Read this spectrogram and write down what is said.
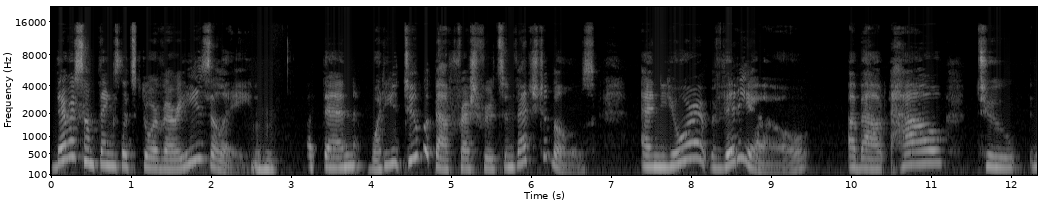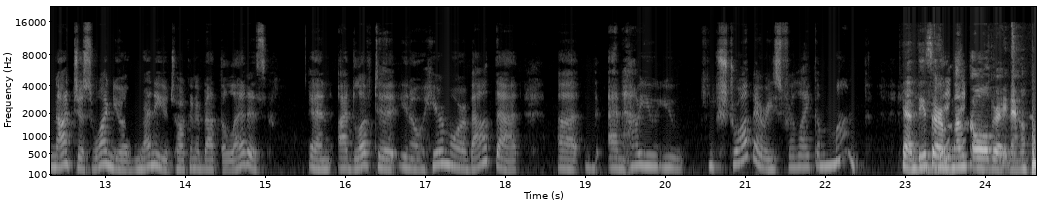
there are some things that store very easily. Mm-hmm. But then what do you do about fresh fruits and vegetables? And your video about how to not just one, you have many, you're talking about the lettuce, and I'd love to, you know, hear more about that uh, and how you you keep strawberries for like a month. Yeah, these are this, a month old right now.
